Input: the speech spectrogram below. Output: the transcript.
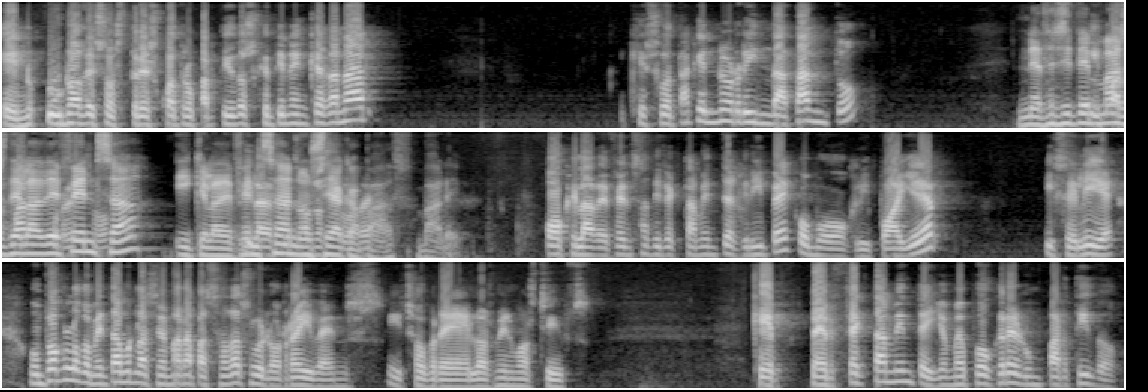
en uno de esos 3-4 partidos que tienen que ganar, que su ataque no rinda tanto Necesiten más de la defensa y que la defensa, defensa no no sea capaz. Vale. o que la defensa directamente gripe como gripó ayer y se líe. Un poco lo comentamos la semana pasada sobre los Ravens y sobre los mismos Chiefs. Que perfectamente yo me puedo creer un partido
